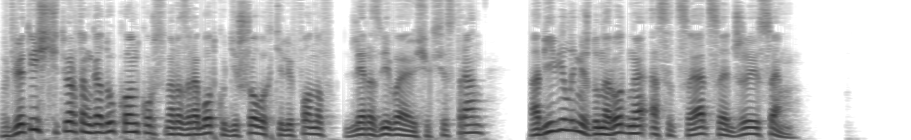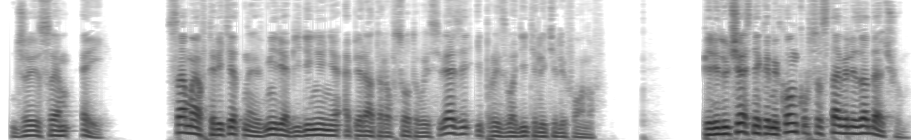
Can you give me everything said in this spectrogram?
В 2004 году конкурс на разработку дешевых телефонов для развивающихся стран объявила Международная ассоциация GSM – GSM-A. Самое авторитетное в мире объединение операторов сотовой связи и производителей телефонов. Перед участниками конкурса ставили задачу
